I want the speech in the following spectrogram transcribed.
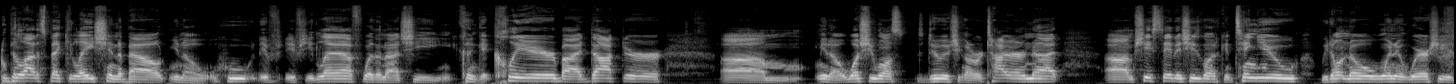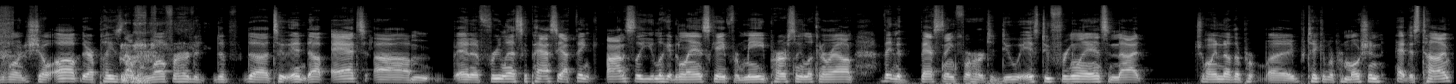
been a lot of speculation about you know who if if she left, whether or not she couldn't get cleared by a doctor. Um, you know what she wants to do, if she's going to retire or not. Um, she stated she's going to continue. We don't know when and where she is going to show up. There are places I would love for her to to, uh, to end up at um, in a freelance capacity. I think honestly, you look at the landscape for me personally, looking around, I think the best thing for her to do is to freelance and not join another uh, particular promotion at this time.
